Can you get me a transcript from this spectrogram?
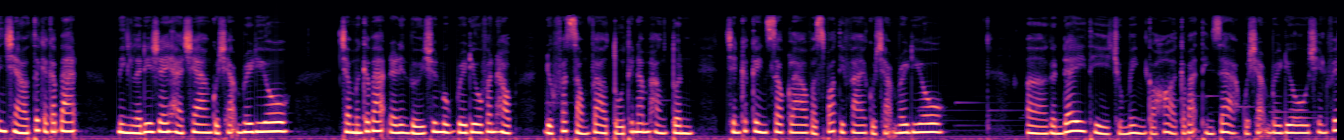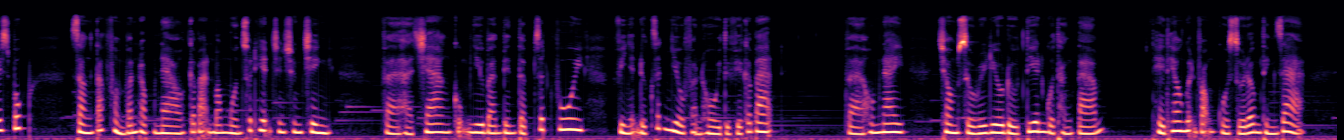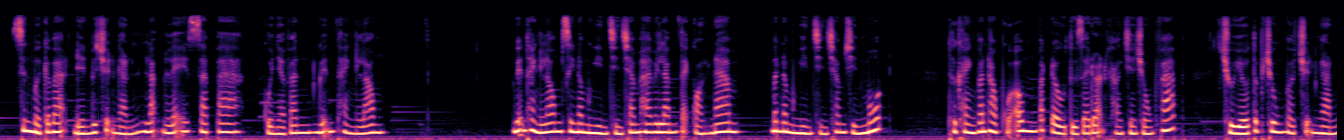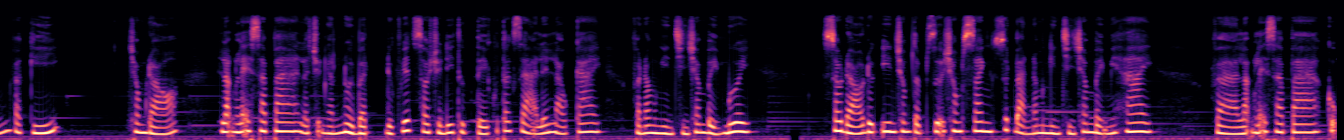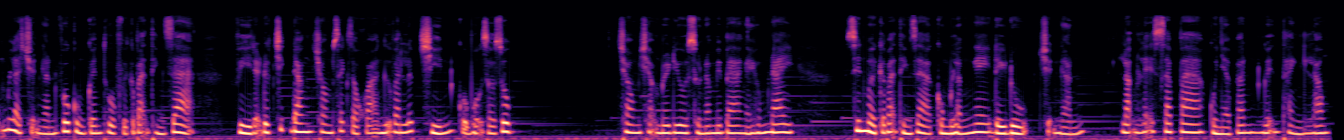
Xin chào tất cả các bạn, mình là DJ Hà Trang của Trạm Radio. Chào mừng các bạn đã đến với chuyên mục Radio Văn học được phát sóng vào tối thứ năm hàng tuần trên các kênh SoundCloud và Spotify của Trạm Radio. À, gần đây thì chúng mình có hỏi các bạn thính giả của Trạm Radio trên Facebook rằng tác phẩm văn học nào các bạn mong muốn xuất hiện trên chương trình và Hà Trang cũng như ban biên tập rất vui vì nhận được rất nhiều phản hồi từ phía các bạn. Và hôm nay, trong số radio đầu tiên của tháng 8, thể theo nguyện vọng của số đông thính giả, xin mời các bạn đến với chuyện ngắn Lặng lẽ Sapa của nhà văn Nguyễn Thành Long. Nguyễn Thành Long sinh năm 1925 tại Quảng Nam, mất năm 1991. Thực hành văn học của ông bắt đầu từ giai đoạn kháng chiến chống Pháp, chủ yếu tập trung vào truyện ngắn và ký. Trong đó, Lặng lẽ Sapa là truyện ngắn nổi bật được viết sau chuyến đi thực tế của tác giả lên Lào Cai vào năm 1970. Sau đó được in trong tập Giữa trong xanh xuất bản năm 1972. Và Lặng lẽ Sapa cũng là truyện ngắn vô cùng quen thuộc với các bạn thính giả vì đã được trích đăng trong sách giáo khoa ngữ văn lớp 9 của Bộ Giáo dục. Trong trạm radio số 53 ngày hôm nay, xin mời các bạn thính giả cùng lắng nghe đầy đủ chuyện ngắn Lặng lẽ Sapa của nhà văn Nguyễn Thành Long.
